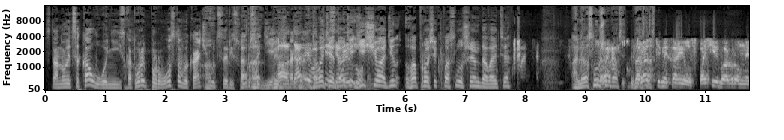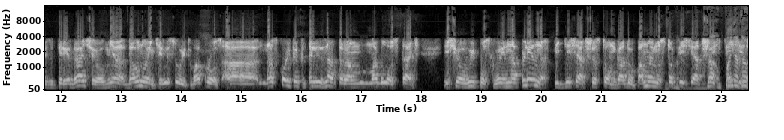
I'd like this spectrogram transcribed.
становится колонией, из которой просто выкачиваются ресурсы, А, а, деньги. а и так далее давайте давайте зоны. еще один вопросик послушаем, давайте. Алло, слушаем вас. Здравствуйте, Да, Михаил. Спасибо огромное за передачу. Меня давно интересует вопрос, а насколько катализатором могло стать еще выпуск военнопленных в 56 году? По-моему, 156 Да, тысяч. понятно,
